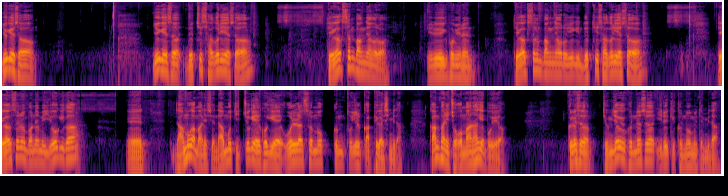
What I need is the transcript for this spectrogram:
여기에서 여기에서 너티 사거리에서 대각선 방향으로 이렇게 보면은 대각선 방향으로 여기 너티 사거리에서 대각선을 보내면 여기가 예, 나무가 많이 있어요. 나무 뒤쪽에 거기에 월화서목 금토일 카페가 있습니다. 간판이 조그만하게 보여요. 그래서 정자을 건너서 이렇게 건너면 됩니다.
